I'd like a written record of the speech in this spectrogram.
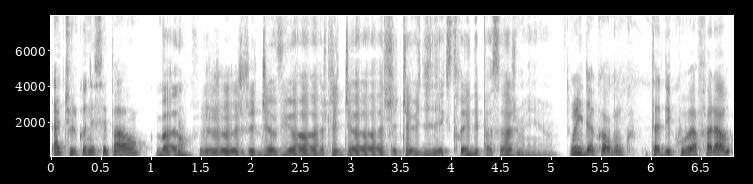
ah, tu le connaissais pas avant? Bah non, je, je l'ai déjà vu, à- je l'ai déjà, j'ai déjà vu des extraits, des passages, mais euh, Oui, d'accord, donc t'as découvert Fallout,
